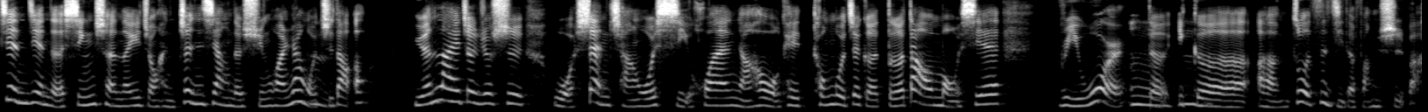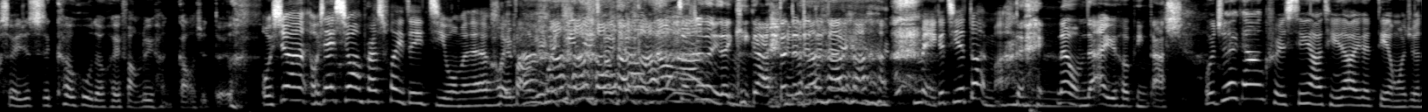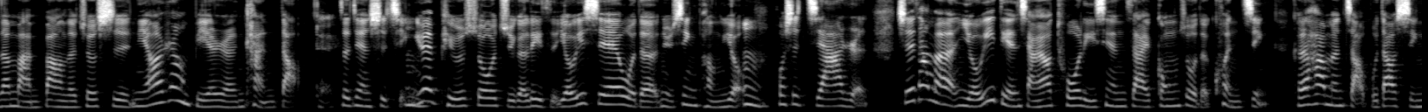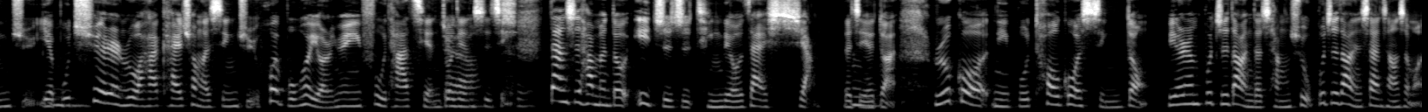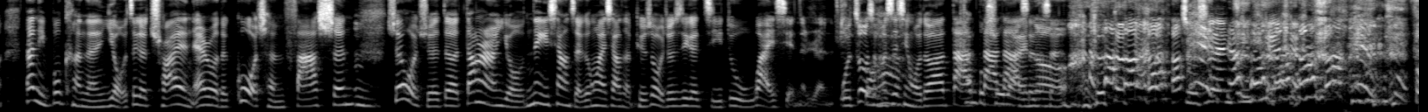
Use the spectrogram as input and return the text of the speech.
渐渐的形成了一种很正向的循环，让我知道、嗯、哦，原来这就是我擅长、我喜欢，然后我可以通过这个得到某些。Reward 的一个嗯，嗯做自己的方式吧，所以就是客户的回访率很高就对了。我希望我现在希望 Press Play 这一集我们的回访率这就是你的 Ikigai。对对对对对，每个阶段嘛。对，那我们的爱与和平大使，我觉得刚刚 Christine 要提到一个点，我觉得蛮棒的，就是你要让别人看到对这件事情。因为比如说，我举个例子，有一些我的女性朋友，嗯，或是家人，其实他们有一点想要脱离现在工作的。困境，可是他们找不到新局，也不确认如果他开创了新局，会不会有人愿意付他钱做这件事情。啊、是但是他们都一直只停留在想的阶段。嗯、如果你不透过行动，别人不知道你的长处，不知道你擅长什么，那你不可能有这个 try and error 的过程发生。嗯，所以我觉得，当然有内向者跟外向者。比如说，我就是一个极度外显的人，我做什么事情我都要大大大声声。主持人今天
